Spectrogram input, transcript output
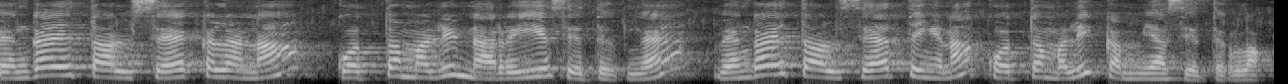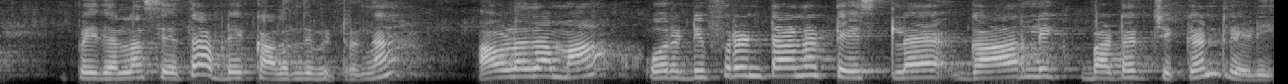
வெங்காயத்தாள் சேர்க்கலைன்னா கொத்தமல்லி நிறைய சேர்த்துக்குங்க. வெங்காயத்தாள் சேர்த்திங்கன்னா கொத்தமல்லி கம்மியாக சேர்த்துக்கலாம். இப்போ இதெல்லாம் சேர்த்து அப்படியே கலந்து விட்டுருங்க. அவ்வளோதாம்மா ஒரு டிஃப்ரெண்ட்டான டேஸ்ட்டில் கார்லிக் பட்டர் சிக்கன் ரெடி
